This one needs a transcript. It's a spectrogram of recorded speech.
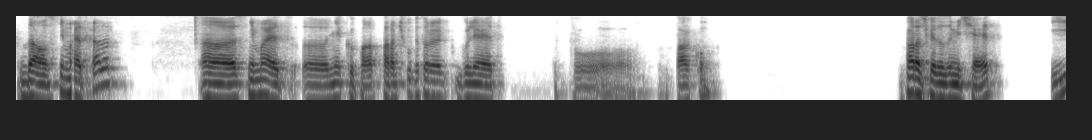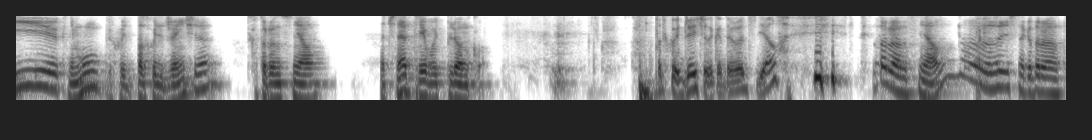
Да, он снимает кадр, э, снимает э, некую парочку, которая гуляет по парку. Парочка это замечает, и к нему приходит, подходит женщина, которую он снял, начинает требовать пленку. Подходит женщина, которую он снял. Которую он снял. Ну, женщина, которую он,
